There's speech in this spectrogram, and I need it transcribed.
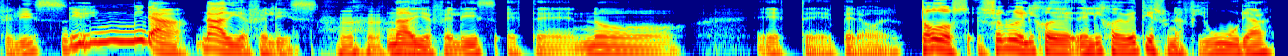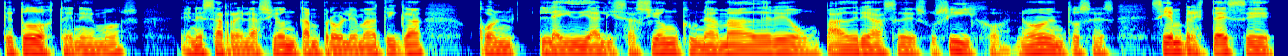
feliz? Mira, nadie es feliz. nadie es feliz. Este, no. Este, pero todos, yo creo que el hijo, de, el hijo de Betty es una figura que todos tenemos en esa relación tan problemática con la idealización que una madre o un padre hace de sus hijos, ¿no? Entonces, siempre está ese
